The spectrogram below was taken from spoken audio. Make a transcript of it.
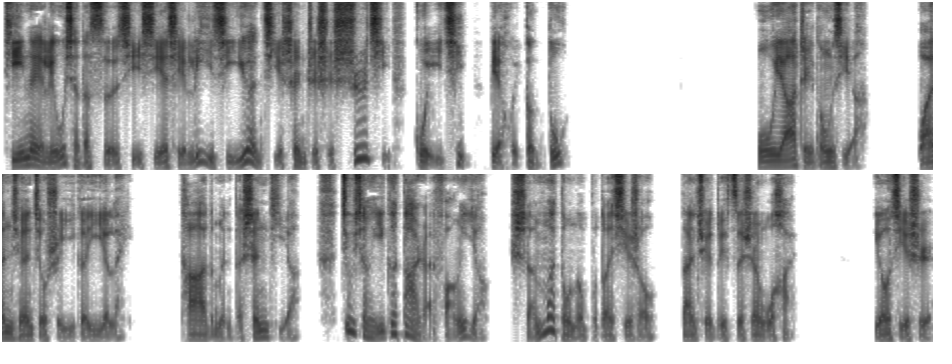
体内留下的死气、邪气、戾气、怨气，甚至是尸气、鬼气便会更多。乌鸦这东西啊，完全就是一个异类，它们的身体啊，就像一个大染坊一样，什么都能不断吸收，但却对自身无害。尤其是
